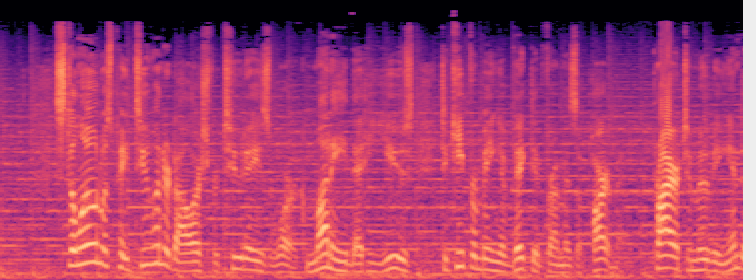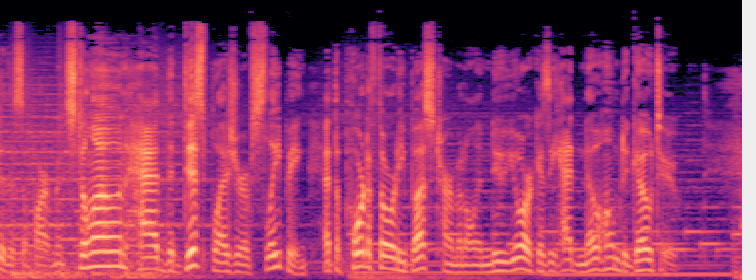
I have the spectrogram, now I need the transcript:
Stallone was paid $200 for two days' work, money that he used to keep from being evicted from his apartment. Prior to moving into this apartment, Stallone had the displeasure of sleeping at the Port Authority bus terminal in New York as he had no home to go to.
